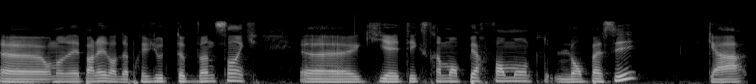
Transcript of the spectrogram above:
on en avait parlé lors de la preview de Top 25, qui a été extrêmement performante l'an passé, qui a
